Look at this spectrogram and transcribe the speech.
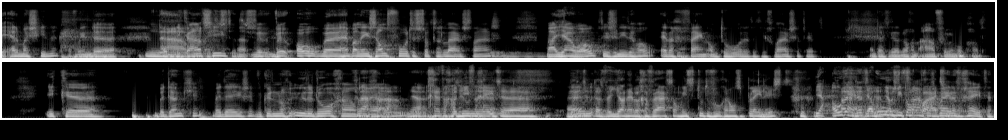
PR-machine. Of in de Nou, communicatie. is- is- Nou, we, we, oh, we hebben alleen Zandvoorters tot de luisteraars. Maar jou ook. Dus in ieder geval erg fijn om te horen dat je geluisterd hebt. En dat je daar nog een aanvulling op had. Ik eh, bedank je bij deze. We kunnen nog uren doorgaan. Graag gedaan. Ja. Gert, we gaan We niet vergeten eh, dat, we Jan hebben gevraagd om iets toe te voegen aan onze playlist. Ja, oh, ja, dat, oeh, jouw die vraag was bijna vergeten.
